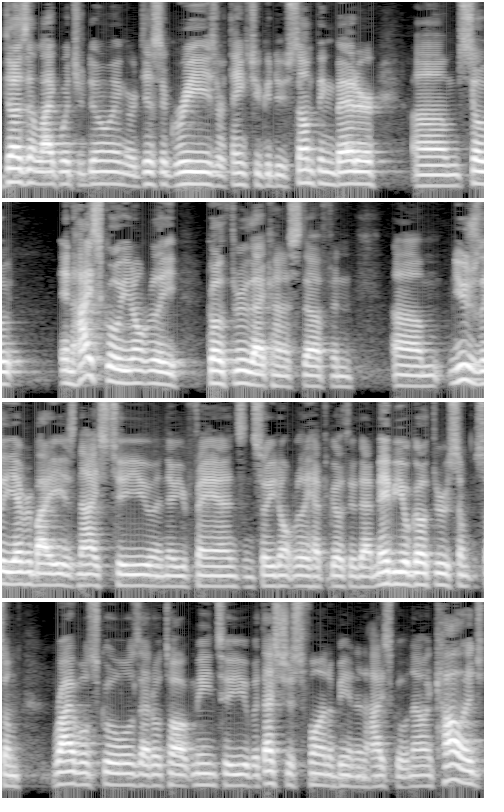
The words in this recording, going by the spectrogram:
doesn't like what you're doing or disagrees or thinks you could do something better. Um, so in high school, you don't really go through that kind of stuff, and um, usually everybody is nice to you and they're your fans, and so you don't really have to go through that. Maybe you'll go through some some rival schools that'll talk mean to you, but that's just fun of being in high school. Now in college,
